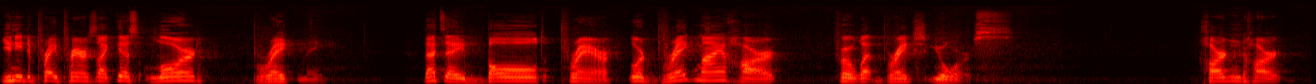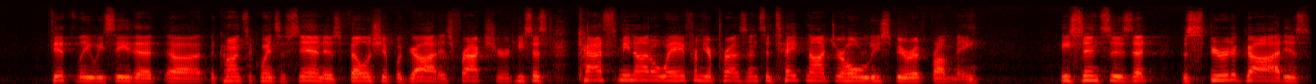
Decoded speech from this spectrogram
You need to pray prayers like this Lord, break me. That's a bold prayer. Lord, break my heart for what breaks yours. Hardened heart. Fifthly, we see that uh, the consequence of sin is fellowship with God is fractured. He says, Cast me not away from your presence and take not your Holy Spirit from me. He senses that the Spirit of God is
